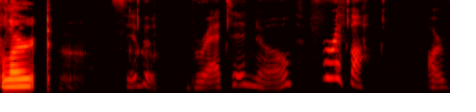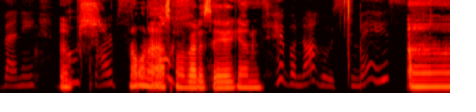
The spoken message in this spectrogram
flirt. Sibu. Bretino. Friffa. Arveni. Oops. I don't want to ask him about his day again. Um,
